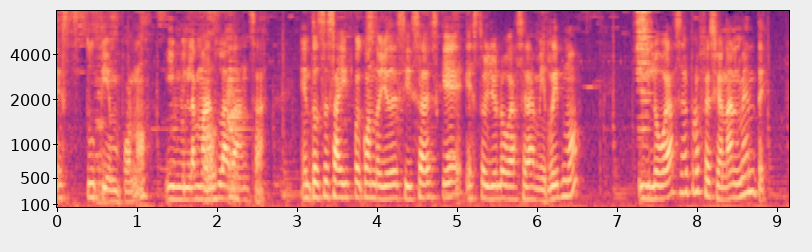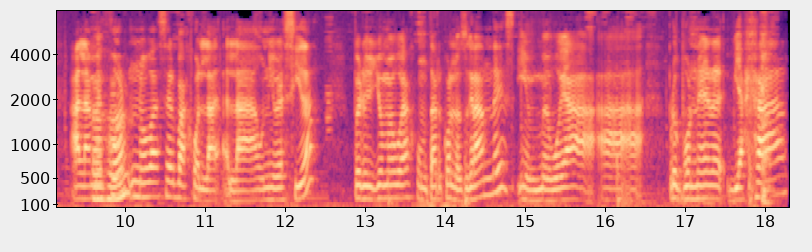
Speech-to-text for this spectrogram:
es tu tiempo, ¿no? Y la, más la danza. Entonces ahí fue cuando yo decidí, ¿sabes qué? Esto yo lo voy a hacer a mi ritmo y lo voy a hacer profesionalmente. A lo mejor no va a ser bajo la, universidad, pero yo me voy a juntar con los grandes y me voy a, proponer viajar,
